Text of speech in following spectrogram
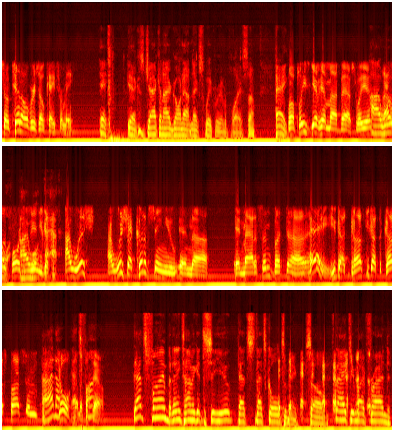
so ten over is okay for me. yeah, yeah, because Jack and I are going out next week. We're going to play. So, hey, Well, please give him my best, will you? I And I will. look forward to I seeing will. you guys. I wish, I wish I could have seen you in uh, in Madison. But uh, hey, you got Gus, you got the Gus bus, and Joel coming fine. down. That's fine, but anytime I get to see you, that's that's gold to me. So thank you, my friend.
